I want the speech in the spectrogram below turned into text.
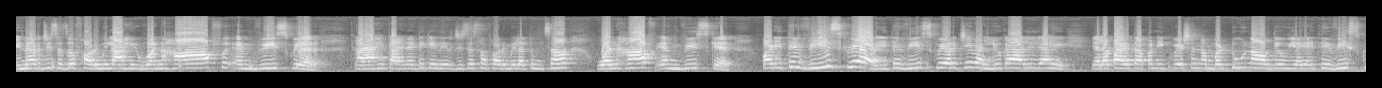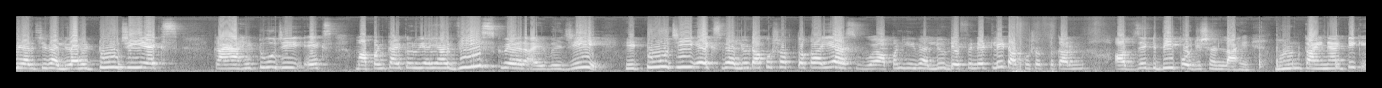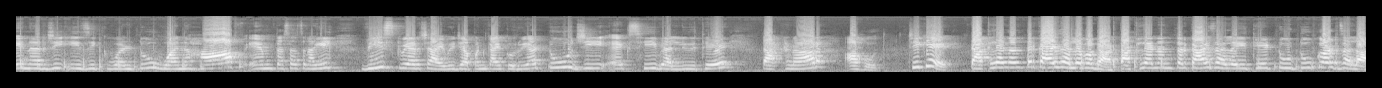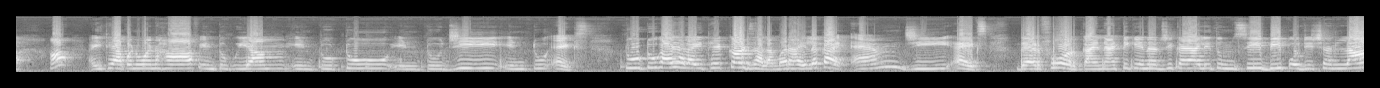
एनर्जीचा जो फॉर्म्युला आहे one half m v square काय आहे कायनेटिक एनर्जीचा फॉर्म्युला तुमचा? One half m v square पण इथे व्ही स्क्वेअर इथे व्ही स्क्वेअरची व्हॅल्यू काय आलेली आहे? याला पाहिजे आपण इक्वेशन नंबर टू नाव देऊया. इथे व्ही स्क्वेअरची व्हॅल्यू आहे टू जी एक्स काय आहे? टू जी एक्स मग आपण काय करूया? या व्ही स्क्वेअर ऐवजी ही टू जी एक्स व्हॅल्यू टाकू शकतो का? येस आपण ही व्हॅल्यू डेफिनेटली टाकू शकतो कारण ऑब्जेक्ट बी पोझिशनला आहे. म्हणून kinetic energy is equal to one half m तसाच राहील व्ही स्क्वेअरच्या ऐवजी आपण काय करूया? टू जी एक्स ही व्हॅल्यू इथे टाकणार आहोत. ठीक आहे? टाकल्यानंतर काय झालं बघा? टाकल्यानंतर काय झालं? इथे टू टू कट झाला. हा? इथे आपण one half into m into two into g into x two two काय झाला इथे? कट झाला. मग राहिलं काय? M g x therefore kinetic energy काय आली तुमची? बी पोझिशनला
